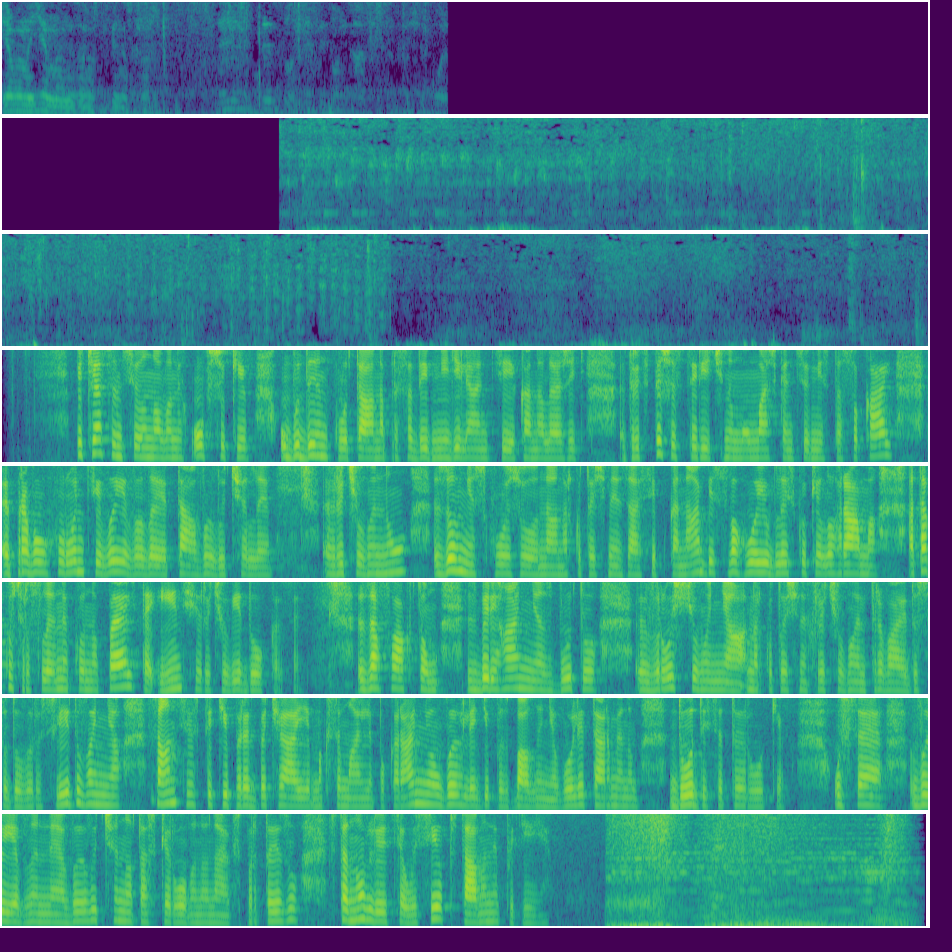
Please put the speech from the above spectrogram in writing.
Яке воно є, мене зараз тобі не скажу. Під час санкціонованих обшуків у будинку та на присадибній ділянці, яка належить 36-річному мешканцю міста Сокаль, е, правоохоронці виявили та вилучили е, речовину, зовні схожу на наркотичний засіб канабіс вагою близько кілограма, а також рослини конопель та інші речові докази. За фактом зберігання, збуту, е, вирощування наркотичних речовин триває досудове розслідування. Санкція статті передбачає максимальне покарання у вигляді позбавлення волі терміном до 10 років. Усе виявлене, вилучено та скеровано на експертизу. Встановлюються усі обставини події.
